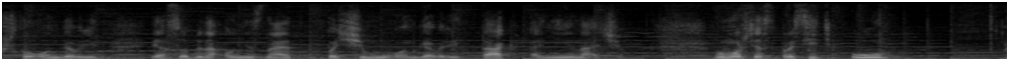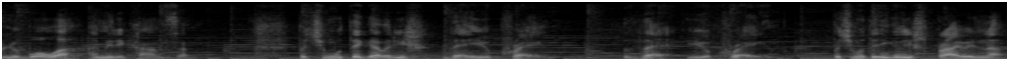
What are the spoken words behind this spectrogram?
что он говорит, и особенно он не знает, почему он говорит так, а не иначе. Вы можете спросить у любого американца, почему ты говоришь the Ukraine, the Ukraine? Почему ты не говоришь правильно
